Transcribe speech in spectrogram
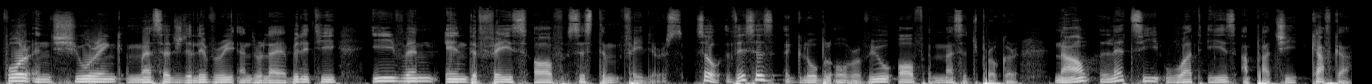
for ensuring message delivery and reliability even in the face of system failures. So this is a global overview of a message broker. Now let's see what is Apache Kafka,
